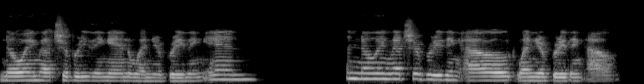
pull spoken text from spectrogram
knowing that you're breathing in when you're breathing in, and knowing that you're breathing out when you're breathing out.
